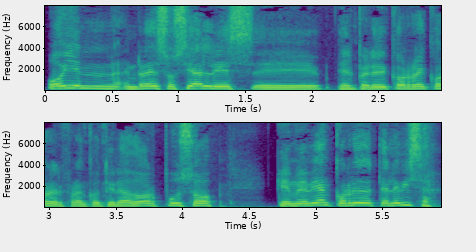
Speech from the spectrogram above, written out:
hoy en, en redes sociales, eh, el periódico Récord, el francotirador, puso que me habían corrido de Televisa.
